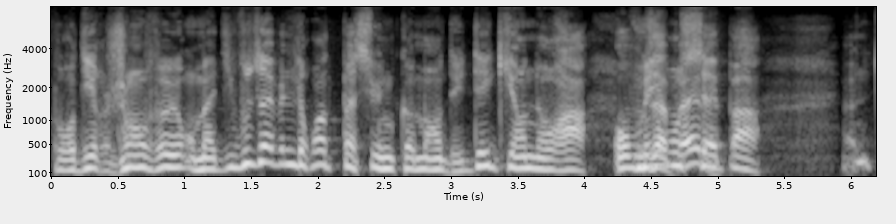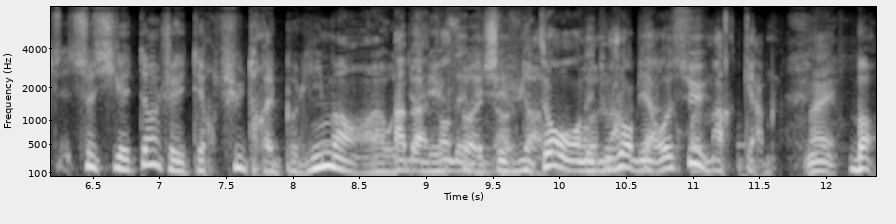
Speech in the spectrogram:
pour dire j'en veux. On m'a dit vous avez le droit de passer une commande et dès qu'il y en aura, On vous mais on ne sait pas. Ceci étant, j'ai été reçu très poliment hein, au Ah bah téléphone. attendez, mais chez Vuitton, on est toujours bien reçu. Remarquable. Ouais. Bon.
